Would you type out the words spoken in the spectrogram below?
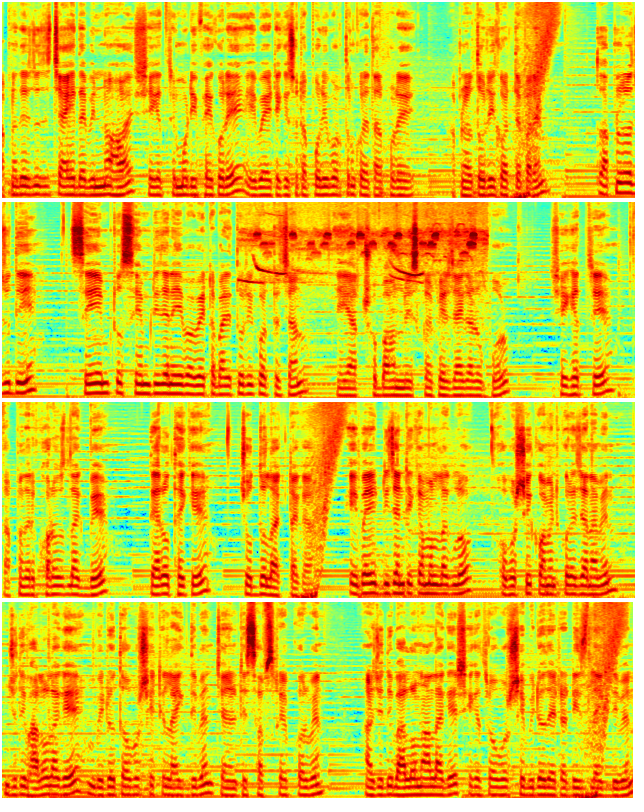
আপনাদের যদি চাহিদা ভিন্ন হয়, সেক্ষেত্রে মডিফাই করে এই বাড়িটা কিছুটা পরিবর্তন করে তারপরে আপনারা তৈরি করতে পারেন। তো আপনারা যদি সেম টু সেম ডিজাইন এইভাবে একটা বাড়ি তৈরি করতে চান, এই আটশো বাউন্ন স্কোয়ার ফিট জায়গার উপর সেক্ষেত্রে আপনাদের খরচ লাগবে তেরো থেকে চোদ্দ লাখ টাকা। এই বাড়ির ডিজাইনটি কেমন লাগল অবশ্যই কমেন্ট করে জানাবেন। যদি ভালো লাগে, ভিডিওতে অবশ্যই একটি লাইক দিবেন, চ্যানেলটি সাবস্ক্রাইব করবেন। আর যদি ভালো না লাগে, সেক্ষেত্রে অবশ্যই ভিডিওতে একটা ডিসলাইক দিবেন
